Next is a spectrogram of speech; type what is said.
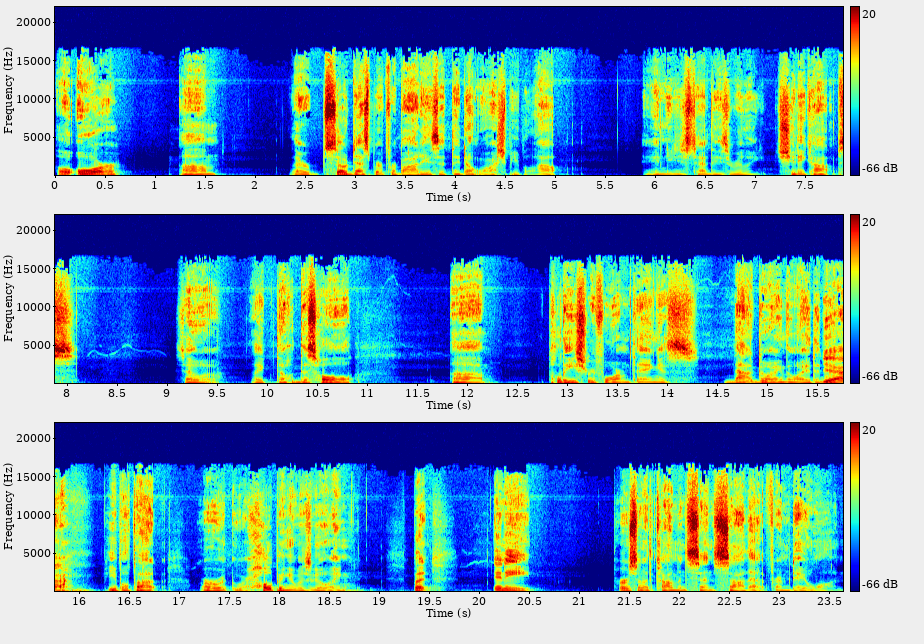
or, or um, they're so desperate for bodies that they don't wash people out and you just have these really shitty cops. So, like the this whole uh, police reform thing is not going the way that Yeah. people thought or were hoping it was going. But any person with common sense saw that from day one.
